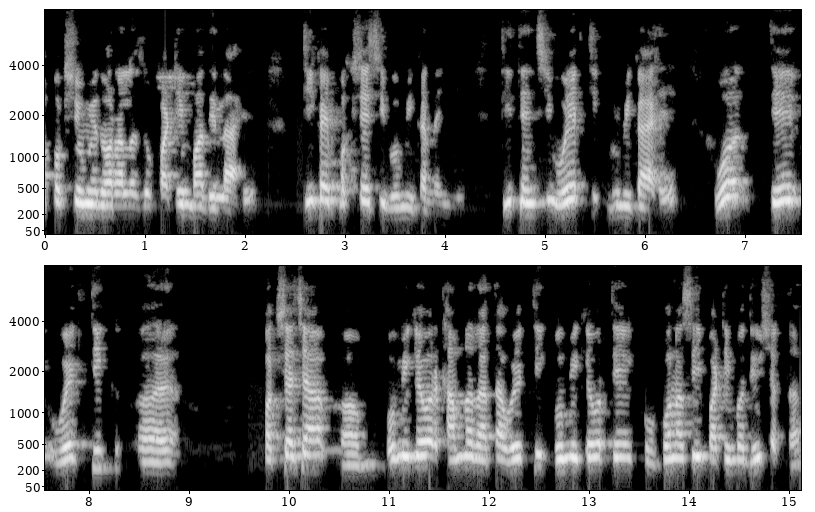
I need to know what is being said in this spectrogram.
अपक्ष उमेदवाराला जो पाठिंबा दिला आहे ती काही पक्षाची भूमिका नाहीये. ती त्यांची वैयक्तिक भूमिका आहे व ते वैयक्तिक पक्षाच्या भूमिकेवर ठाम न राहता वैयक्तिक भूमिकेवर ते कोणासही कोणाचाही पाठिंबा देऊ शकतात.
